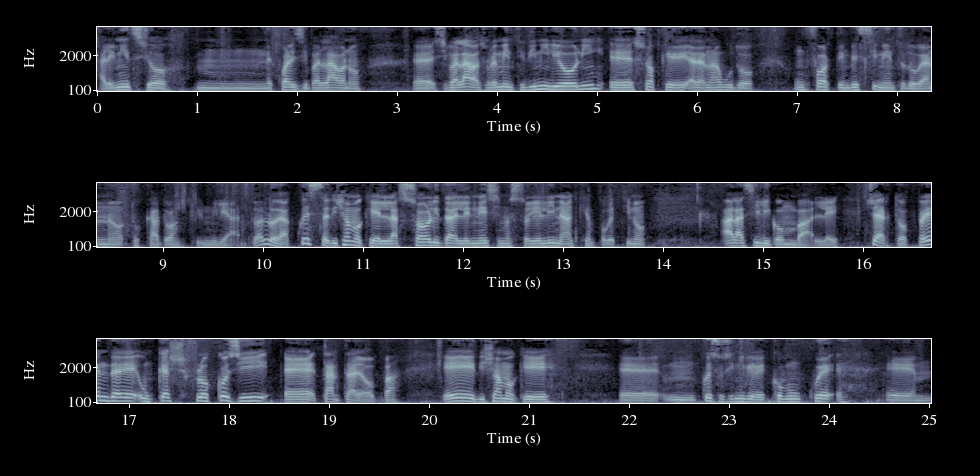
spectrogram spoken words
all'inizio mh, nel quale si parlavano eh, si parlava solamente di milioni, eh, so che hanno avuto un forte investimento dove hanno toccato anche il miliardo. Allora, questa diciamo che è la solita e l'ennesima storiellina anche un pochettino alla Silicon Valley. Certo, prendere un cash flow così è tanta roba e diciamo che eh, questo significa che comunque eh,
